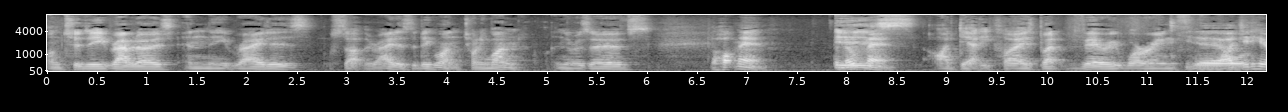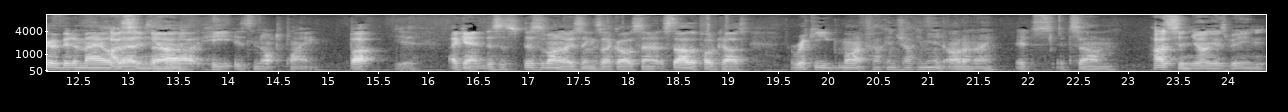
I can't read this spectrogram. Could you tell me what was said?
on to the Rabbitohs and the Raiders. We'll start the Raiders, the big one. 21 in the reserves. The hot man. The milkman. I doubt he plays, but very worrying for... Yeah, I did hear a bit of mail Hudson that uh, he is not playing. But Yeah. again, this is this is one of those things like I was saying at the start of the podcast. Ricky might fucking chuck him in. I don't know. It's it's um. Hudson Young has been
